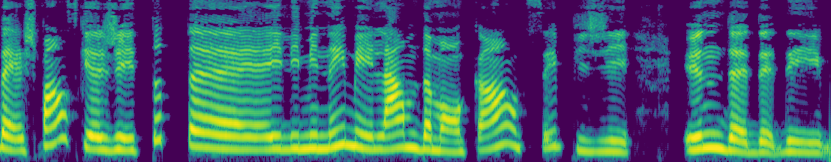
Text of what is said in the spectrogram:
ben je pense que j'ai tout euh, éliminé mes larmes de mon corps, tu sais. Puis j'ai une de, de, des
